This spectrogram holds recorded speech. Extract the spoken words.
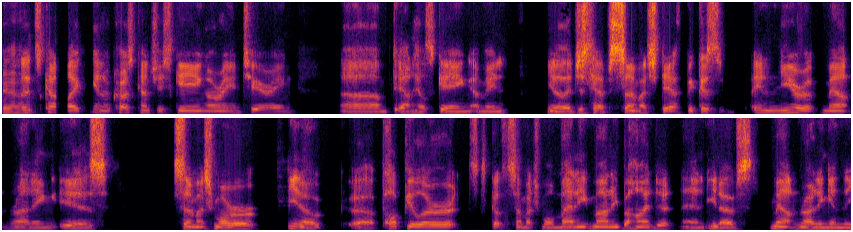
yeah It's kind of like, you know, cross country skiing, orienteering, um, downhill skiing. I mean, you know, they just have so much depth because in Europe, mountain running is so much more, you know, uh, popular. It's got so much more money money behind it, and you know, mountain running in the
